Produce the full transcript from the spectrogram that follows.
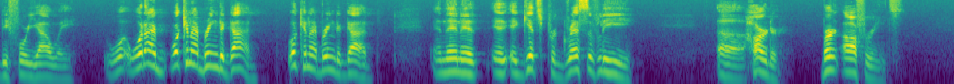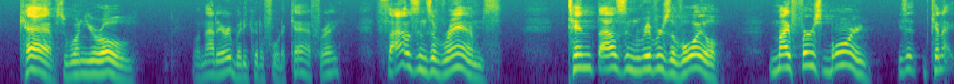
before Yahweh? What, what, I, what can I bring to God? What can I bring to God? And then it, it, it gets progressively uh, harder. Burnt offerings, calves one year old. Well, not everybody could afford a calf, right? Thousands of rams, 10,000 rivers of oil. My firstborn. He said, Can I,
